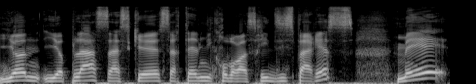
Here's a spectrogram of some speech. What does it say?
il y a, place à ce que certaines microbrasseries disparaissent. Mais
